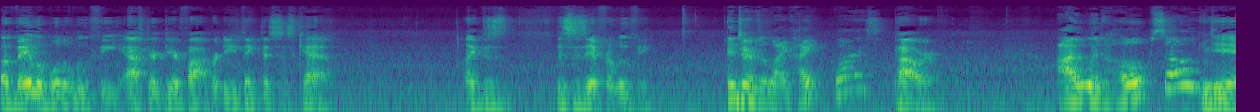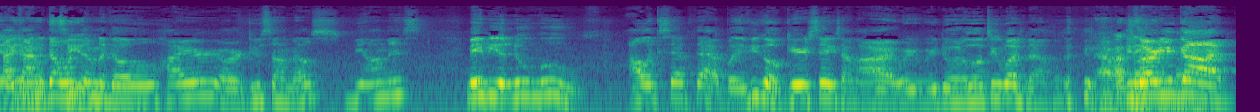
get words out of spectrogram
available to Luffy after Gear Five, or do you think this is cap? Like this, this is it for Luffy. In terms of like height wise, Power. I would hope so. Yeah, I kind of don't want them him- to go higher or do something else beyond this. Maybe a new move. I'll accept that. But if you go Gear 6, I'm like, all right, we're, we're doing a little too much now. Now He's already a god.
